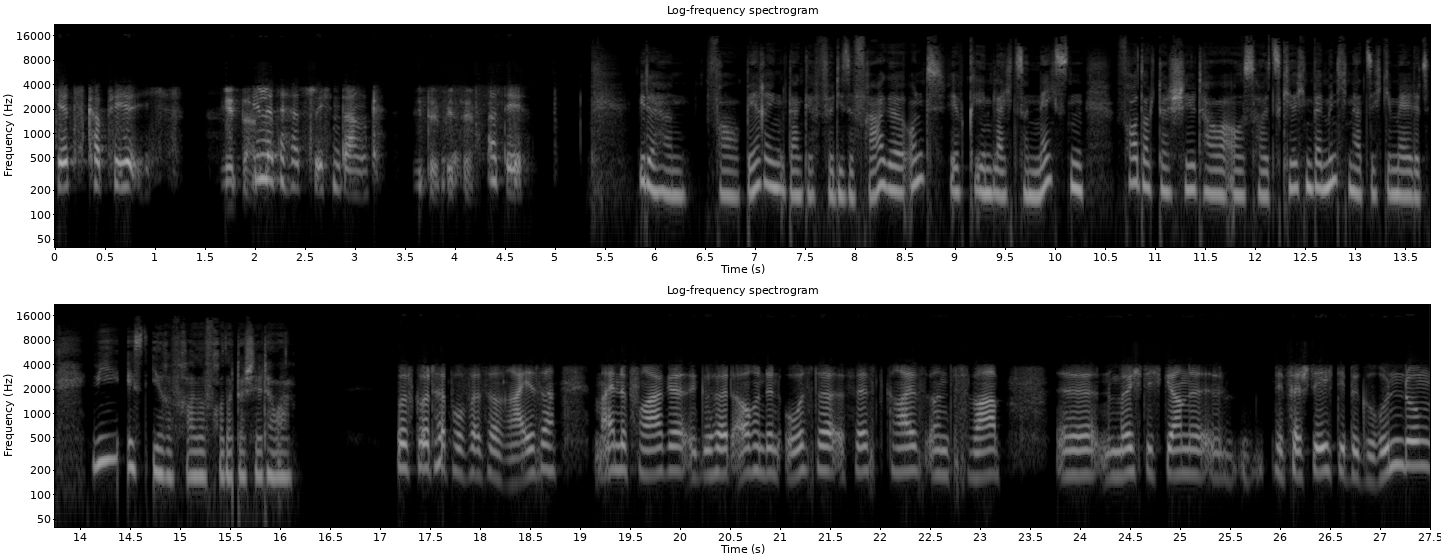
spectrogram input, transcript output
jetzt kapiere ich. Vielen herzlichen Dank. Bitte, bitte. Ade. Wiederhören, Frau Behring, danke für diese Frage. Und wir gehen gleich zur nächsten. Frau Dr. Schildhauer aus Holzkirchen bei München hat sich gemeldet. Wie ist Ihre Frage, Frau Dr. Schildhauer? Grüß Gott, Herr Professor Reiser. Meine Frage gehört auch in den Osterfestkreis und zwar möchte ich gerne, äh, verstehe ich die Begründung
